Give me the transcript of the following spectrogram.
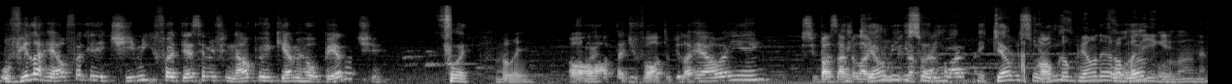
O Vila Real foi aquele time que foi até a semifinal que o Riquelme errou o pênalti? Foi. Foi. Ó, oh, tá de volta o Vila Real aí, hein? Se passar Riquelme pela Juve, tá Riquelme Atual campeão da Europa League. né?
